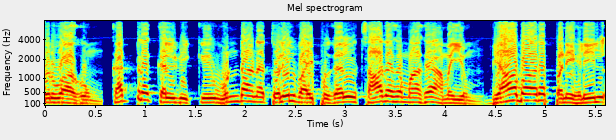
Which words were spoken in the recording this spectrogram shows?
உருவாகும். கற்ற கல்விக்கு உண்டான தொழில் வாய்ப்புகள் சாதகமாக அமையும். வியாபார பணிகளில்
